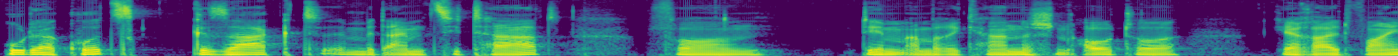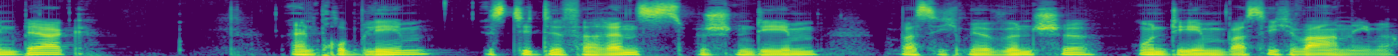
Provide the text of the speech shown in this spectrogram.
Oder kurz gesagt mit einem Zitat von dem amerikanischen Autor Gerald Weinberg, ein Problem ist die Differenz zwischen dem, was ich mir wünsche und dem, was ich wahrnehme.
